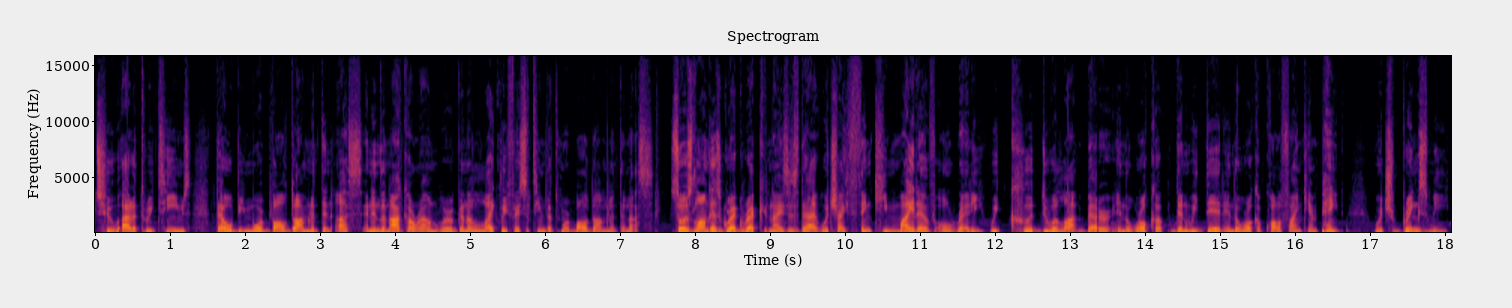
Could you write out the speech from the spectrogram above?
two out of three teams that will be more ball dominant than us. And in the knockout round, we're going to likely face a team that's more ball dominant than us. So as long as Greg recognizes that, which I think he might have already, we could do a lot better in the World Cup than we did in the World Cup qualifying campaign, which brings me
